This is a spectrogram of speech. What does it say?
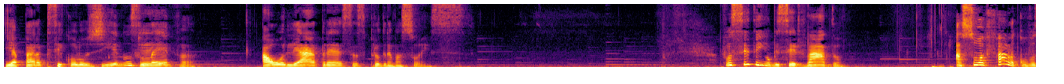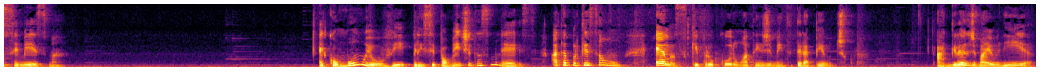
E a parapsicologia nos leva a olhar para essas programações. Você tem observado a sua fala com você mesma? É comum eu ouvir, principalmente das mulheres, até porque são elas que procuram um atendimento terapêutico. A grande maioria.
